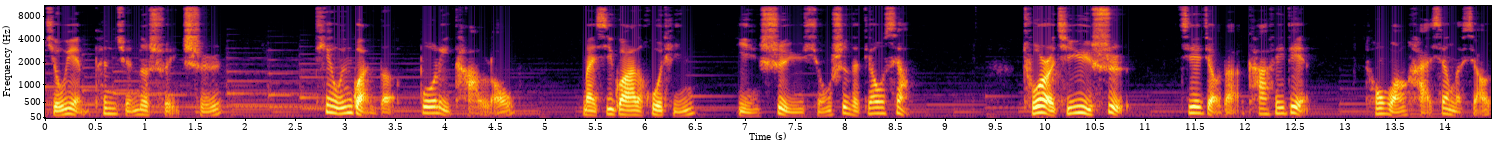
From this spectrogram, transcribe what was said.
九眼喷泉的水池、天文馆的玻璃塔楼、卖西瓜的货亭、隐士与雄狮的雕像、土耳其浴室、街角的咖啡店、通往海巷的小、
